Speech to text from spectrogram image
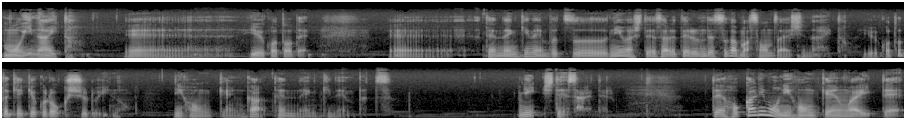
もういないと、えー、いうことで、えー、天然記念物には指定されてるんですが、まあ、存在しないということで結局6種類の日本犬が天然記念物に指定されてる。で他にも日本犬はいて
